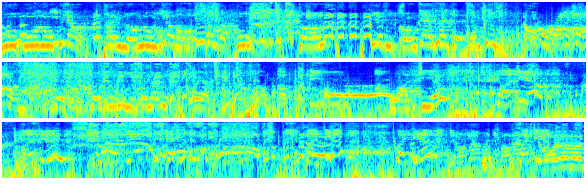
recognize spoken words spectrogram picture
รูปูรูเปี้ยวไทยหลวงรูเยี่ยวหลวงเที่ยวกับกูสองที่สุดของแก้แค่เจ็ดเมือนครึ่งเด็ดเจอผู้หญิงคนนั้นแบบตบตบพอดีหวาเจี๊ยบหวาเจี๊ยบหวาเจี๊ยบ อย่ามองหน้ามันอย่ามองหน้ามันอย่ามองหน้ามัน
